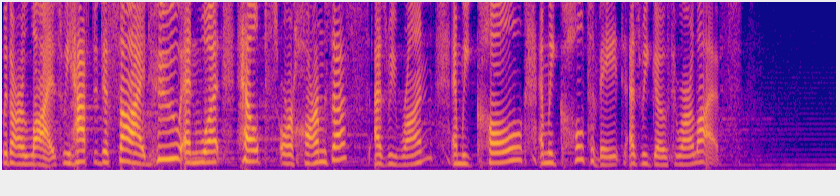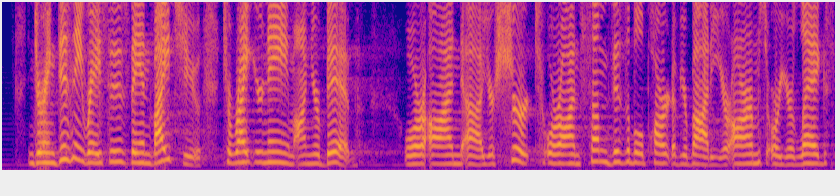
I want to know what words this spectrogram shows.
with our lives. We have to decide who and what helps or harms us as we run, and we cull and we cultivate as we go through our lives. During Disney races, they invite you to write your name on your bib or on uh, your shirt or on some visible part of your body, your arms or your legs.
